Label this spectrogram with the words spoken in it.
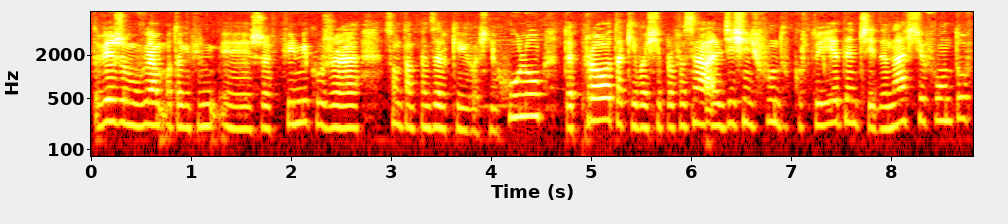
to wie, że mówiłam o takim film, yy, że w filmiku, że są tam pędzelki właśnie hulu. Te pro, takie właśnie profesjonalne, ale 10 funtów kosztuje 1 czy 11 funtów.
